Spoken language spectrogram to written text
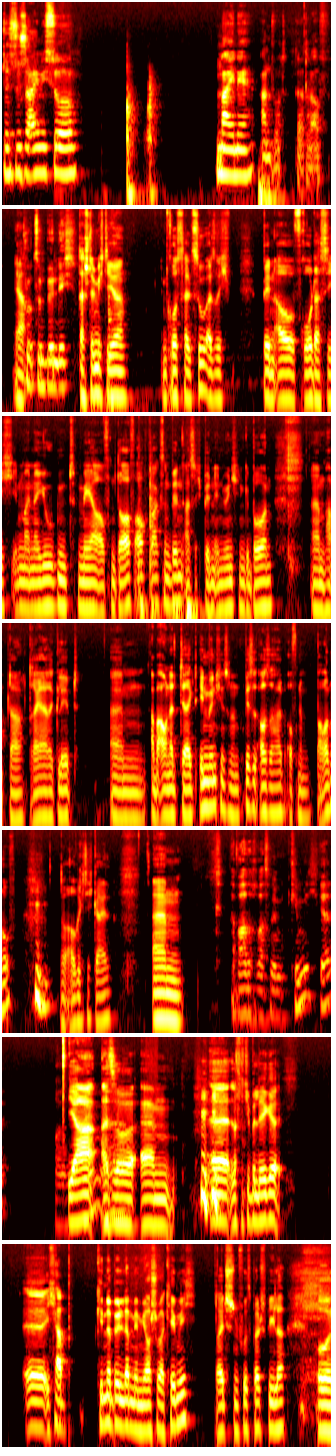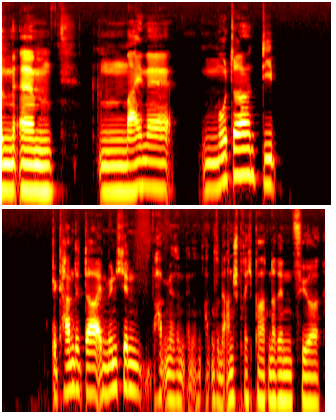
das ist eigentlich so meine Antwort darauf. Ja. Kurz und bündig. Da stimme ich dir im Großteil zu. Also ich bin auch froh, dass ich in meiner Jugend mehr auf dem Dorf aufgewachsen bin. Also ich bin in München geboren, ähm, habe da drei Jahre gelebt. Ähm, aber auch nicht direkt in München, sondern ein bisschen außerhalb auf einem Bauernhof. Das war auch richtig geil. Ähm, Da war doch was mit dem Kimmich, gell? Ja, dem, also ähm, äh, lass mich überlegen. Äh, ich habe Kinderbilder mit dem Joshua Kimmich, deutschen Fußballspieler. Und ähm, meine Mutter, die Bekannte da in München, hat mir so, hatten so eine Ansprechpartnerin für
